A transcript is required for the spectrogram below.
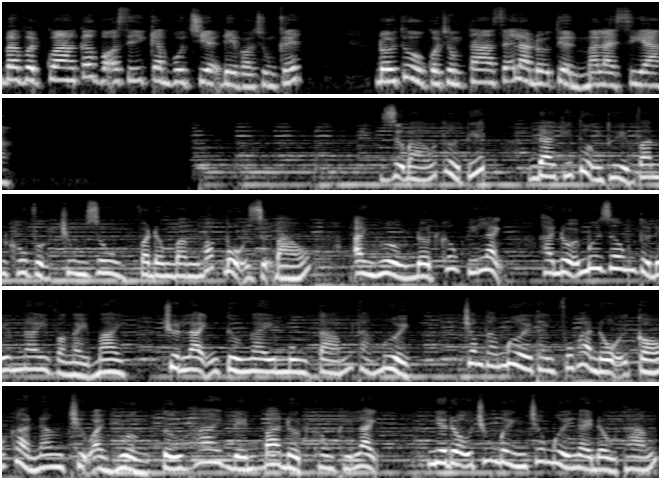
và vượt qua các võ sĩ Campuchia để vào chung kết. Đối thủ của chúng ta sẽ là đội tuyển Malaysia. Dự báo thời tiết, Đài khí tượng thủy văn khu vực Trung Du và Đồng bằng Bắc Bộ dự báo, ảnh hưởng đợt không khí lạnh, Hà Nội mưa rông từ đêm nay và ngày mai, chuyển lạnh từ ngày mùng 8 tháng 10. Trong tháng 10, thành phố Hà Nội có khả năng chịu ảnh hưởng từ 2 đến 3 đợt không khí lạnh. Nhiệt độ trung bình trong 10 ngày đầu tháng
